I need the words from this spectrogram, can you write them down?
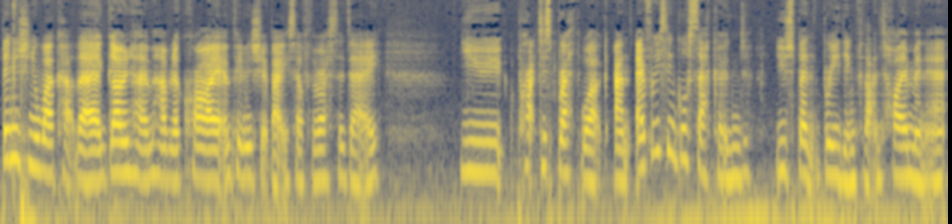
finishing your workout there, going home, having a cry, and feeling shit about yourself for the rest of the day, you practice breath work, and every single second you spent breathing for that entire minute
